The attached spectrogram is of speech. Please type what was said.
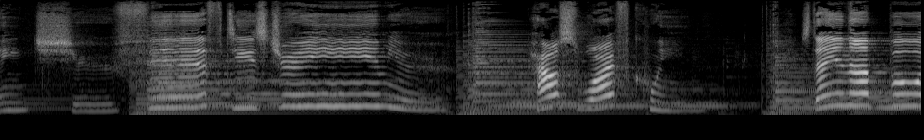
ain't your fifties dream, your housewife queen, staying up waiting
